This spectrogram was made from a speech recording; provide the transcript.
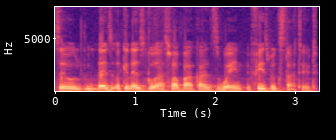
So let's, okay, let's go as far back as when Facebook started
